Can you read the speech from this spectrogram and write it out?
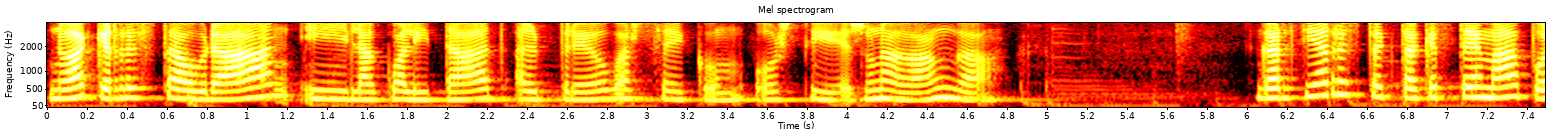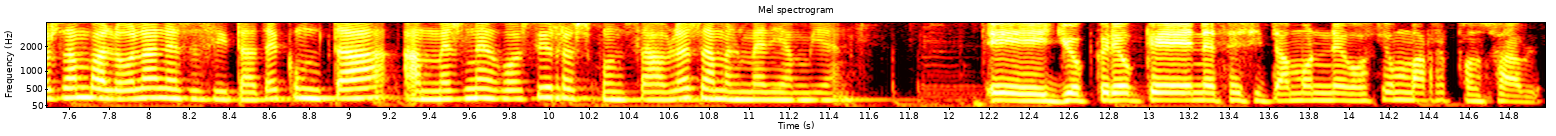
no, aquest restaurant i la qualitat, el preu va ser com, hosti, és una ganga. García, respecte a aquest tema, posa en valor la necessitat de comptar amb més negocis responsables amb el medi ambient. Eh, yo creo que necesitamos negocios más responsables,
